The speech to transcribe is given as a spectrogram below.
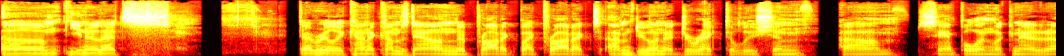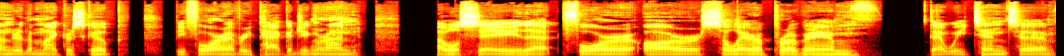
Um, you know, that's that really kind of comes down to product by product. I'm doing a direct dilution um, sample and looking at it under the microscope before every packaging run. I will say that for our Solera program, that we tend to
